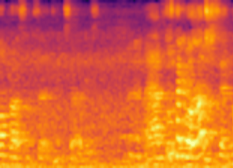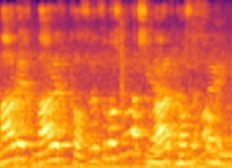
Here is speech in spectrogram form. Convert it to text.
One person said, thinks so at least. Um, just thought tell you what the Rashi said. Marich, Marich Kosa. It's a lot of Rashi. Marich I'm Kosa. Marich. saying,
